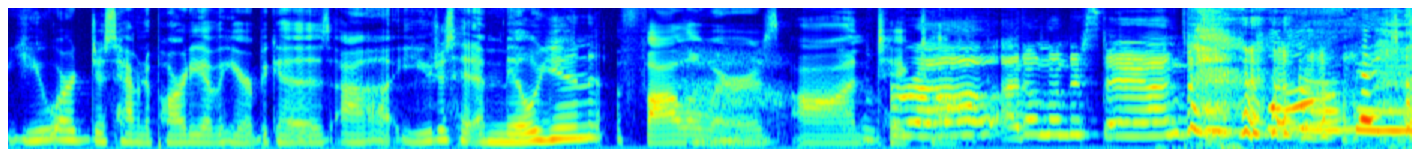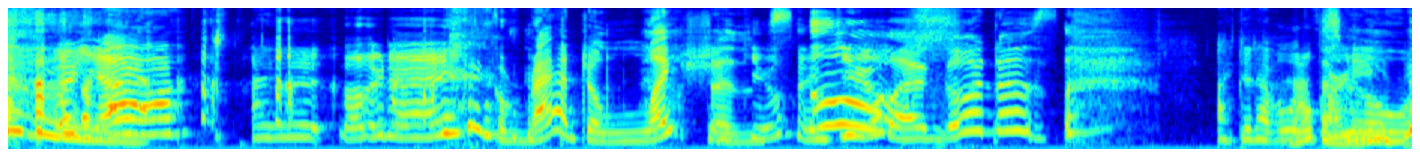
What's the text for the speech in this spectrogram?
you are just having a party over here because uh, you just hit a million followers on TikTok. Bro, I don't understand. yeah. I hit it the other day. Congratulations. Thank you, thank oh you. my goodness. I did have a little That's party. So,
